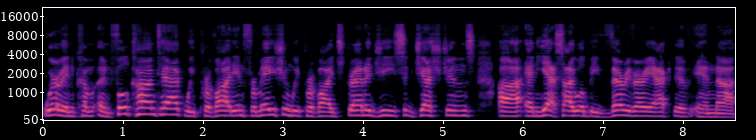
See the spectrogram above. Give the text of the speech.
we're in, com- in full contact. We provide information, we provide strategy, suggestions. Uh, and yes, I will be very, very active in. Uh,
